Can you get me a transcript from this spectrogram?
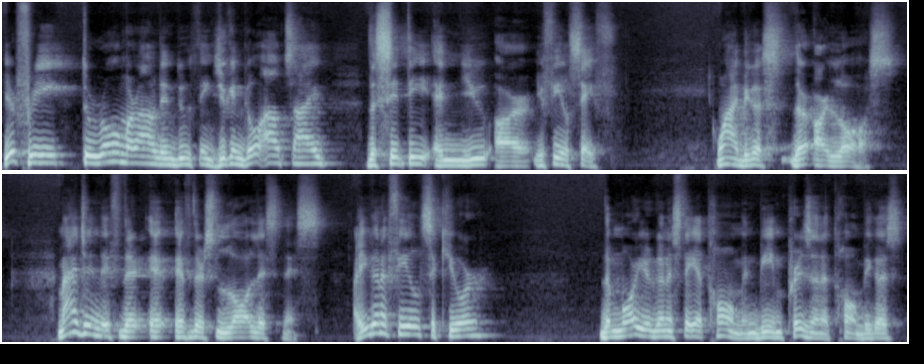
You're free to roam around and do things. You can go outside the city and you are you feel safe. Why? Because there are laws. Imagine if there if, if there's lawlessness. Are you going to feel secure? The more you're going to stay at home and be in prison at home because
